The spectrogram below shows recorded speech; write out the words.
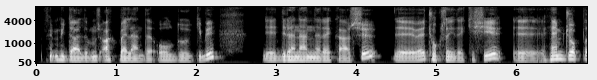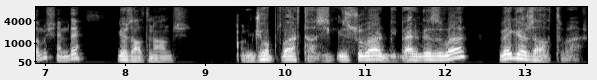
müdahale bulmuş Akbelen'de olduğu gibi e, direnenlere karşı e, ve çok sayıda kişiyi e, hem coplamış hem de gözaltına almış. Cop var, tazikli su var, biber gazı var ve gözaltı var.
